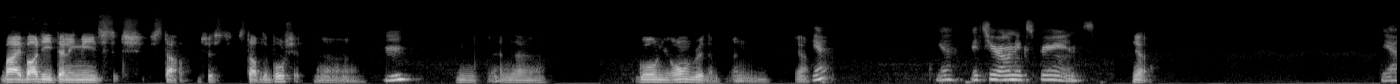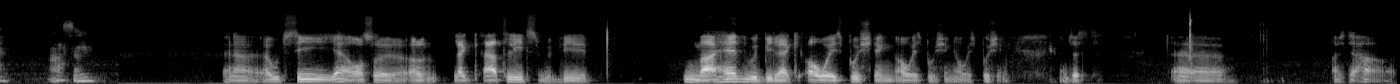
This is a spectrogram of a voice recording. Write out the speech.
my body telling me "Sh- sh- stop, just stop the bullshit, uh, Mhm. and, and uh, go on your own rhythm, and yeah, Yeah, yeah it's your own experience. Yeah. Yeah, awesome. and uh, I would see yeah also uh, like athletes would be my head would be like always pushing, always pushing, always pushing, and just uh, I said how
